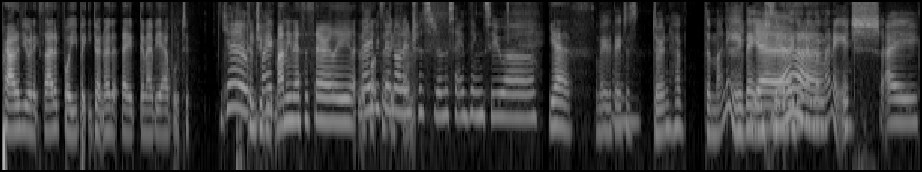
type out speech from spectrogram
proud of you and excited for you, but you don't know that they're going to be able to yeah, contribute like, money necessarily. Like, Maybe lots they're not interested in the same things you are. Yes. or maybe they um, just don't have the money. They, Yeah. yeah. they don't have the money. Which I,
